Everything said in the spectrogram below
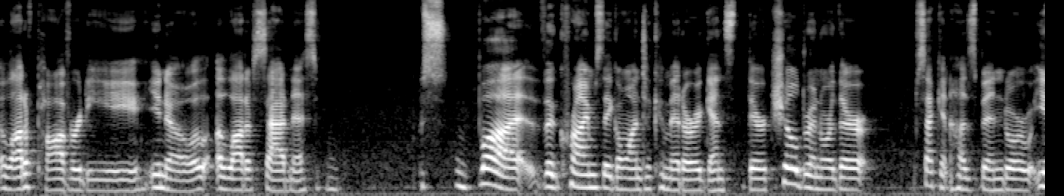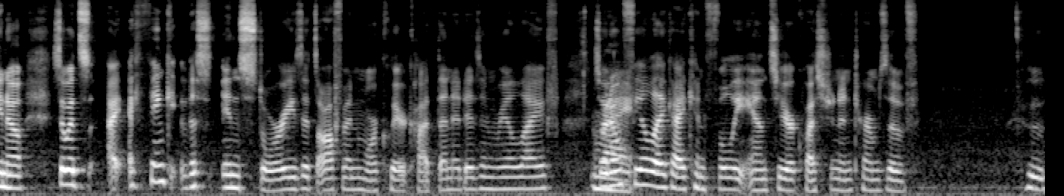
a lot of poverty, you know, a, a lot of sadness. But the crimes they go on to commit are against their children or their second husband or you know so it's I, I think this in stories it's often more clear cut than it is in real life so i don't feel like i can fully answer your question in terms of who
